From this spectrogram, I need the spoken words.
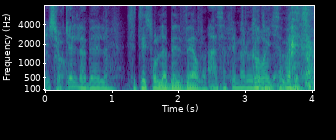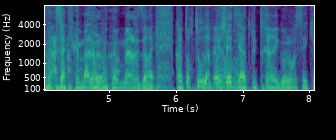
Et sur quel label C'était sur le label Verve. Ah, ça fait mal aux Quand- oreilles, ça. Ouais, ça, ça fait mal, au- mal aux oreilles. Quand on retourne The la pochette, il y a un truc très rigolo, c'est que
